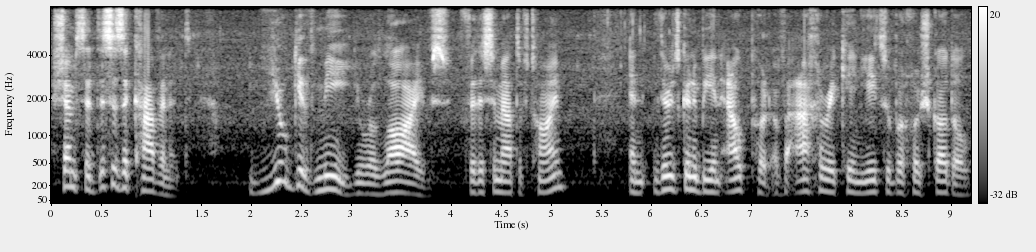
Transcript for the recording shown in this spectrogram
Hashem said, "This is a covenant. You give me your lives for this amount of time, and there's going to be an output of Acharei Ken Gadol.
